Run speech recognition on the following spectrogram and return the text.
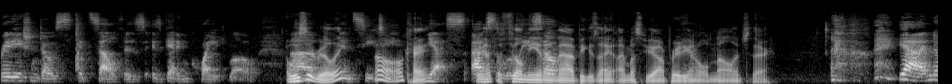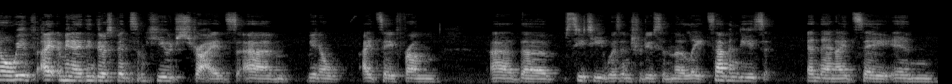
Radiation dose itself is, is getting quite low. Oh, is it um, really? Oh, okay. Yes, You have to fill me in So- on that because I, I must be operating on old knowledge there. Yeah, no, we've. I, I mean, I think there's been some huge strides. Um, you know, I'd say from uh, the CT was introduced in the late 70s, and then I'd say in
